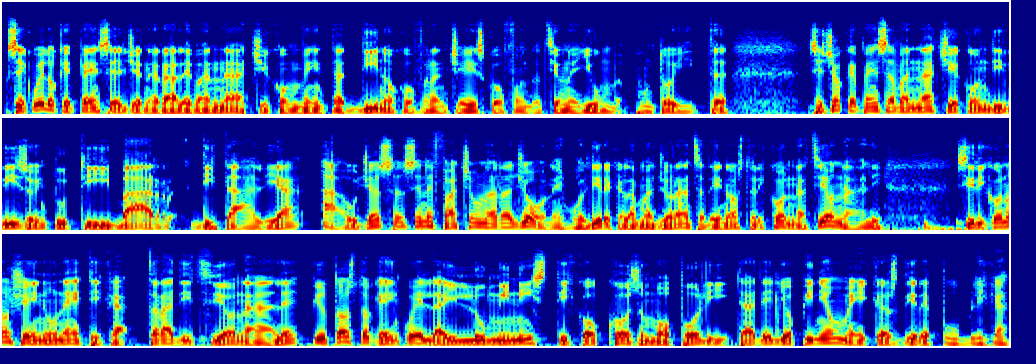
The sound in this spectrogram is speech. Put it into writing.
Se quello che pensa il generale Vannacci, commenta Dino Cofrancesco, fondazioneium.it, se ciò che pensa Vannacci è condiviso in tutti i bar d'Italia, Augias se ne faccia una ragione. Vuol dire che la maggioranza dei nostri connazionali si riconosce in un'etica tradizionale piuttosto che in quella illuministico-cosmopolita degli opinion makers di Repubblica.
